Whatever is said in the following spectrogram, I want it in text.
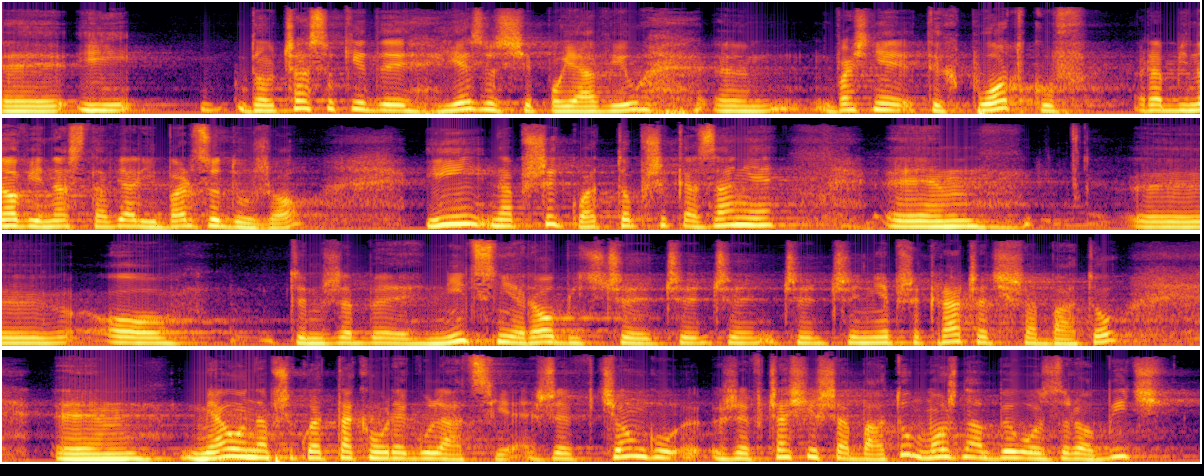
Y, I do czasu, kiedy Jezus się pojawił, właśnie tych płotków rabinowie nastawiali bardzo dużo i na przykład to przykazanie y, o tym, żeby nic nie robić, czy, czy, czy, czy, czy nie przekraczać szabatu, miało na przykład taką regulację, że w ciągu, że w czasie szabatu można było zrobić,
